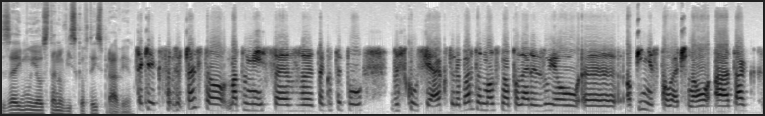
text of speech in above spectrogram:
zajmują stanowisko w tej sprawie. Tak jak często ma to miejsce w tego typu dyskusjach, które bardzo mocno polaryzują e, opinię społeczną, a tak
